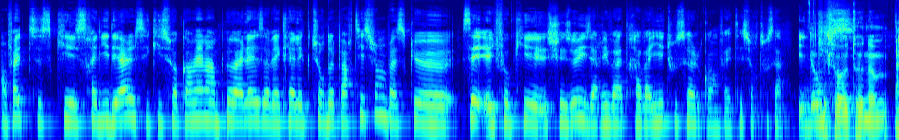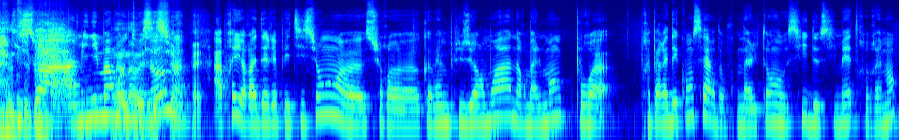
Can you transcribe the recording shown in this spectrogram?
en fait, ce qui serait l'idéal, c'est qu'ils soient quand même un peu à l'aise avec la lecture de partition parce que c'est, il faut qu'ils, chez eux, ils arrivent à travailler tout seuls, quoi, en fait, et surtout ça. Et donc, qu'ils soient autonomes. Qu'ils soient un minimum autonomes. Après, il y aura des répétitions euh, sur quand même plusieurs mois, normalement, pour préparer des concerts. Donc, on a le temps aussi de s'y mettre vraiment.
